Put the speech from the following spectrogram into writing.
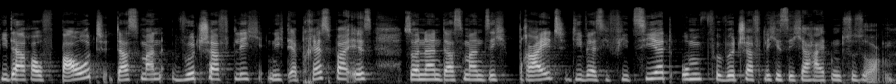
die darauf baut, dass man wirtschaftlich nicht erpressbar ist, sondern dass man sich breit diversifiziert, um für wirtschaftliche Sicherheiten zu sorgen.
